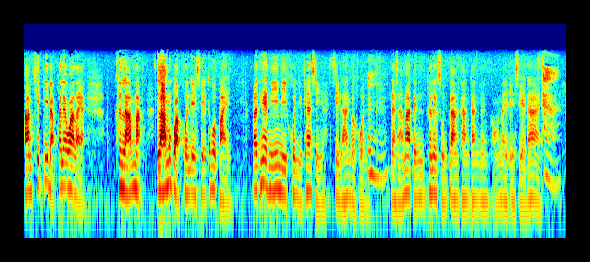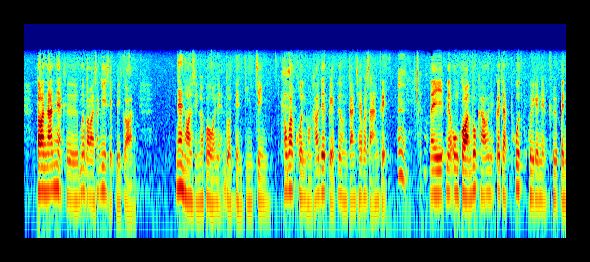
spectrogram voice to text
ความคิดที่แบบเขาเรียกว่าอะไรอะคือล้ำอะล้ำกว่าคนเอเชียทั่วไป ประเทศนี้มีคนอยู่แค่สี่สี่ล้านกว่าคนอือหือแต่สามารถเป็นเขาเรียกศูนย์กลางทางการเงินของในเอเชียได้ค่ะตอนนั้นเนี่ยคือเมื่อประมาณสัก 20 ปีก่อน แน่นอนสิงคโปร์เนี่ยโดดเด่นจริง ๆ เพราะว่าคนของเขาได้เปรียบเรื่องของการใช้ภาษาอังกฤษอืมในในองค์กรพวกเขาเนี่ยก็จะพูดคุยกันเนี่ยคือเป็น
